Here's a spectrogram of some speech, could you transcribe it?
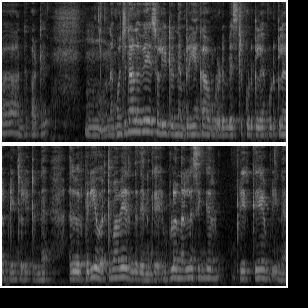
பா அந்த பாட்டு. நான் கொஞ்ச நாளாகவே சொல்லிகிட்டு இருந்தேன் பிரியங்கா அவங்களோட பெஸ்ட்டு கொடுக்கல கொடுக்கல அப்படின்னு சொல்லிகிட்டு இருந்தேன். அது ஒரு பெரிய வருத்தமாகவே இருந்தது எனக்கு. இவ்வளோ நல்ல சிங்கர் இப்படி இருக்குது அப்படின்னு.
